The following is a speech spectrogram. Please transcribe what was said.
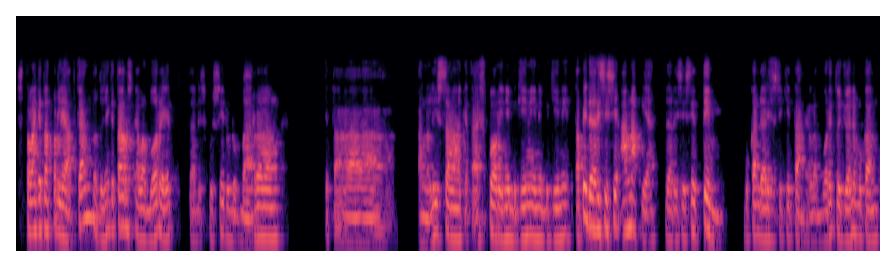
Setelah kita perlihatkan, tentunya kita harus elaborate, kita diskusi duduk bareng, kita analisa, kita eksplor ini begini, ini begini. Tapi dari sisi anak ya, dari sisi tim, bukan dari sisi kita. Elaborate tujuannya bukan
